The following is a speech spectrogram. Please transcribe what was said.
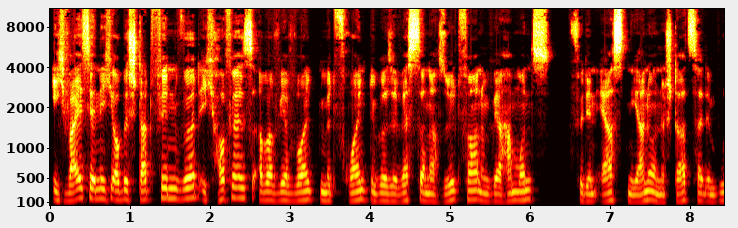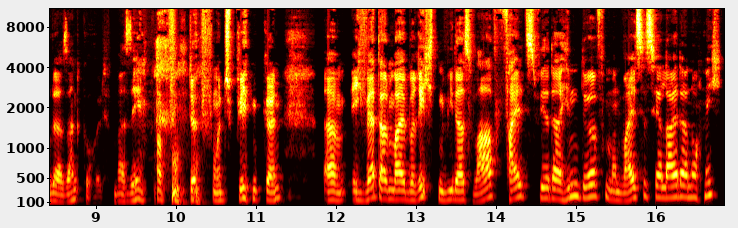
Ich weiß ja nicht, ob es stattfinden wird. Ich hoffe es, aber wir wollten mit Freunden über Silvester nach Sylt fahren und wir haben uns für den 1. Januar eine Startzeit im Buda Sand geholt. Mal sehen, ob wir dürfen und spielen können. Ähm, ich werde dann mal berichten, wie das war, falls wir dahin dürfen. Man weiß es ja leider noch nicht,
